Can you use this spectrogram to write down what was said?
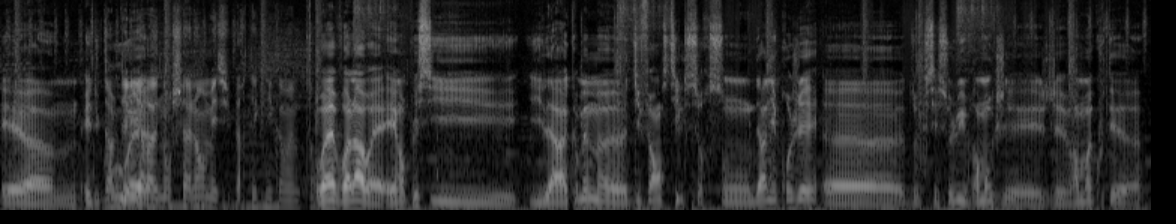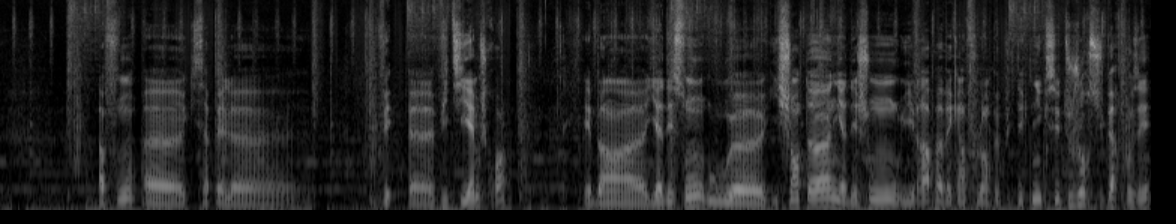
Et, euh, et du Dans coup, le délire ouais. nonchalant mais super technique en même temps. Ouais, voilà, ouais. Et en plus, il, il a quand même euh, différents styles sur son dernier projet. euh, donc, c'est celui vraiment que j'ai vraiment écouté à fond, qui s'appelle VTM, je crois. Et ben, euh, il y a des sons où euh, il chantonne, il y a des sons où il rappe avec un flow un peu plus technique. C'est toujours superposé.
